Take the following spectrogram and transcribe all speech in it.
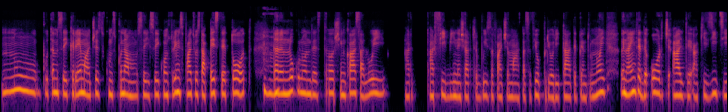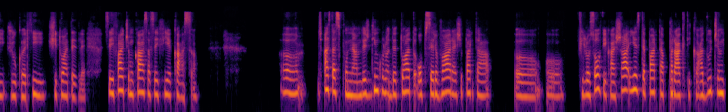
nu putem să-i creăm acest, cum spuneam, să-i, să-i construim spațiul ăsta peste tot, uh-huh. dar în locul unde stă și în casa lui ar, ar fi bine și ar trebui să facem asta, să fie o prioritate pentru noi, înainte de orice alte achiziții, jucării și toatele. Să-i facem casa să-i fie casă. Uh, asta spuneam, deci dincolo de toată observarea și partea uh, uh, filosofic așa, este partea practică. Aducem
